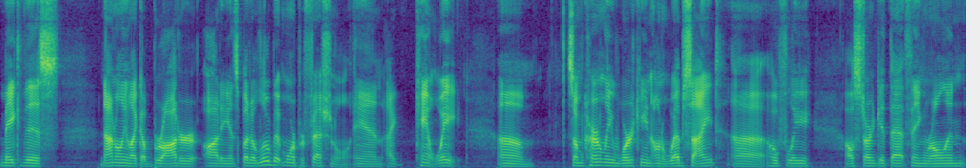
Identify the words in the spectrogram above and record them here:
make this not only like a broader audience, but a little bit more professional. And I can't wait. Um, so I'm currently working on a website. Uh, hopefully, I'll start get that thing rolling.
